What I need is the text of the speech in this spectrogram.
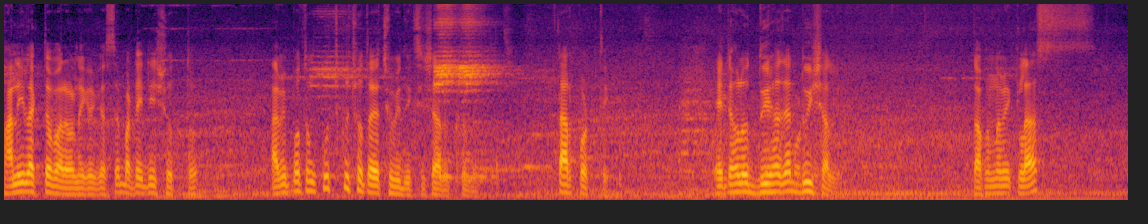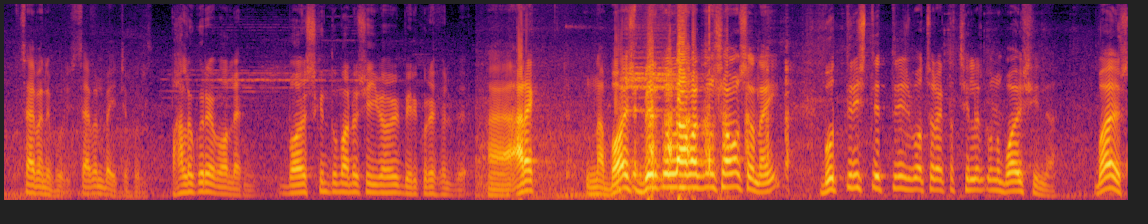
ফানি লাগতে পারে অনেকের কাছে বাট এটাই সত্য। আমি প্রথম কুচকুচ হতে ছবি দেখছি শাহরুখ খানের তারপর থেকে। এটা হলো দুই হাজার দুই সালে। তখন আমি ক্লাস সেভেনে পড়ি সেভেন বা এইটে পড়ি। ভালো করে বলেন বয়স কিন্তু মানুষ এইভাবে বের করে ফেলবে। হ্যাঁ আরেক না বয়স বের করলে আমার কোনো সমস্যা নাই। বত্রিশ তেত্রিশ বছর একটা ছেলের কোনো বয়সই না। বয়স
